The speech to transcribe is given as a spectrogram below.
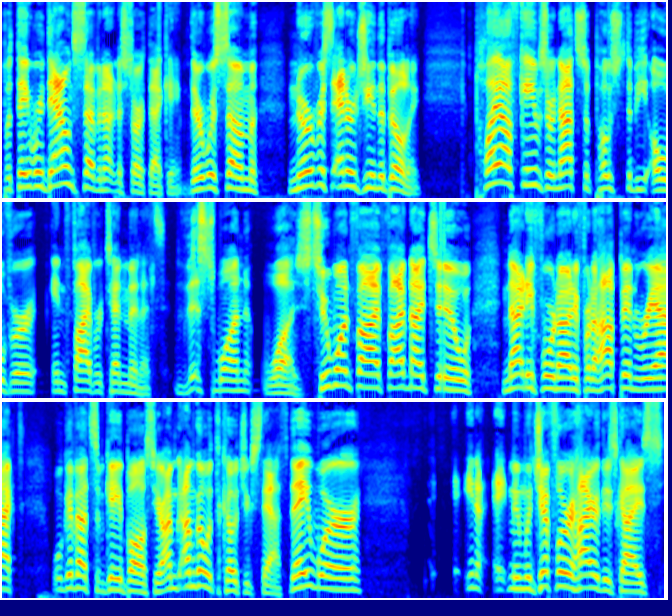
but they were down 7 0 to start that game. There was some nervous energy in the building. Playoff games are not supposed to be over in five or 10 minutes. This one was. 215 592 9490 for the hop in, react. We'll give out some gay balls here. I'm, I'm going with the coaching staff. They were, you know, I mean, when Jeff Lurie hired these guys,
